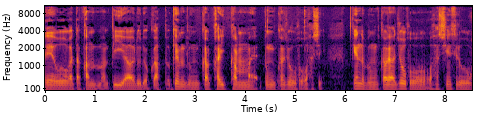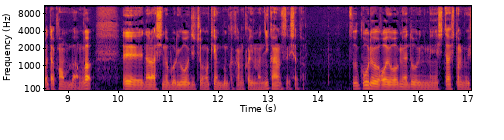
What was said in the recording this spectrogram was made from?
えー、大型看板、PR 力アップ、県文化会館前、文化情報発信。県の文化情報を発信する大型看板が、えー、奈良市の堀王子町の県文化館会館に完成したと。通行料が大宮通りに面した人目を引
